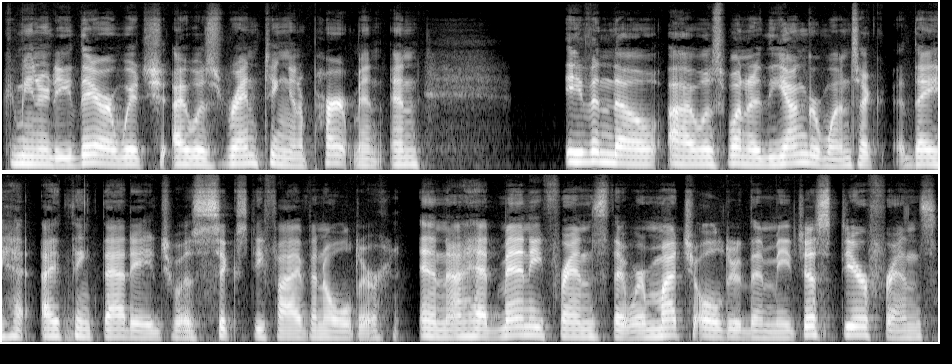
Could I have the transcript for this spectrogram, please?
community there, which I was renting an apartment. And even though I was one of the younger ones, I, they I think that age was 65 and older. And I had many friends that were much older than me, just dear friends.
